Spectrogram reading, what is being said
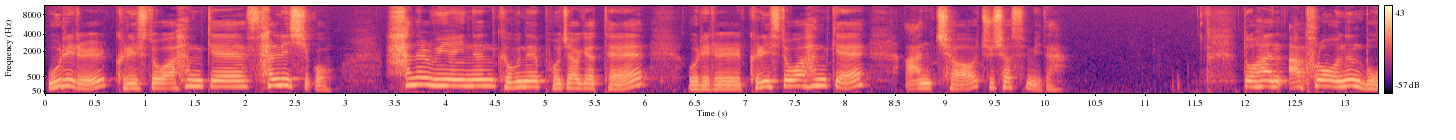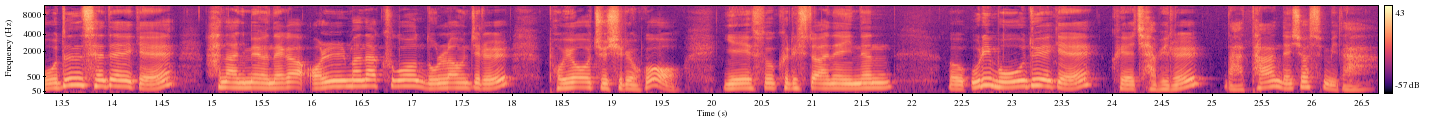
우리를 그리스도와 함께 살리시고 하늘 위에 있는 그분의 보좌 곁에 우리를 그리스도와 함께 앉혀 주셨습니다. 또한 앞으로 오는 모든 세대에게 하나님의 은혜가 얼마나 크고 놀라운지를 보여주시려고 예수 그리스도 안에 있는 어, 우리 모두에게 그의 자비를 나타내셨습니다.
